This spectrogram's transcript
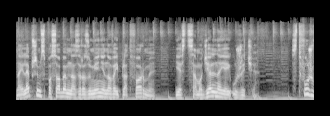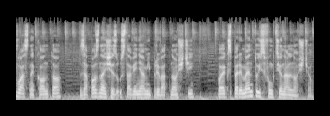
Najlepszym sposobem na zrozumienie nowej platformy jest samodzielne jej użycie. Stwórz własne konto, zapoznaj się z ustawieniami prywatności, poeksperymentuj z funkcjonalnością.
